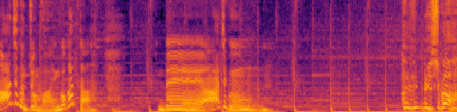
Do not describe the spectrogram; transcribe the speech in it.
아직은 좀 아닌 것 같다. 네, 아직은. 미수가.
